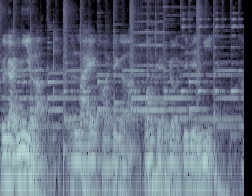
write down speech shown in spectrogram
有点腻了，来一口这个黄显肉解解腻啊。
